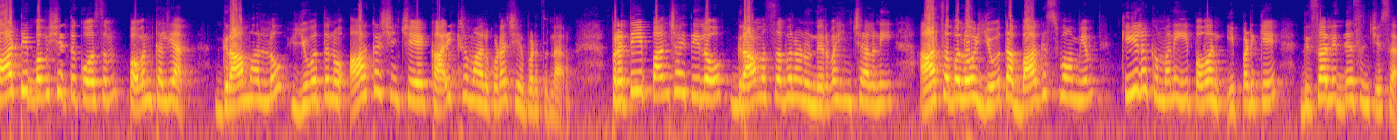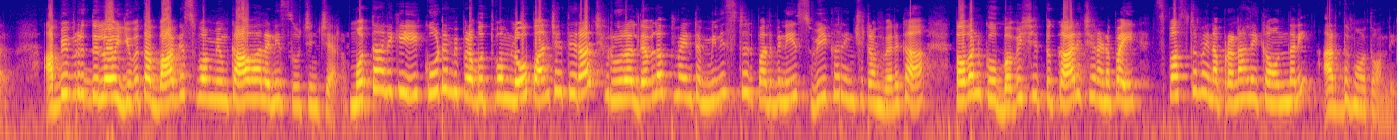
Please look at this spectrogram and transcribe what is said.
పార్టీ భవిష్యత్తు కోసం పవన్ కళ్యాణ్ గ్రామాల్లో యువతను ఆకర్షించే కార్యక్రమాలు కూడా చేపడుతున్నారు. ప్రతి పంచాయతీలో గ్రామ సభలను నిర్వహించాలని ఆ సభలో యువత భాగస్వామ్యం కీలకమని పవన్ ఇప్పటికే దిశానిర్దేశం చేశారు. అభివృద్ధిలో యువత భాగస్వామ్యం కావాలని సూచించారు. మొత్తానికి కూటమి ప్రభుత్వంలో పంచాయతీరాజ్ రూరల్ డెవలప్మెంట్ మినిస్టర్ పదవిని స్వీకరించడం వెనుక పవన్కు భవిష్యత్తు కార్యాచరణపై స్పష్టమైన ప్రణాళిక ఉందని అర్థమవుతోంది.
